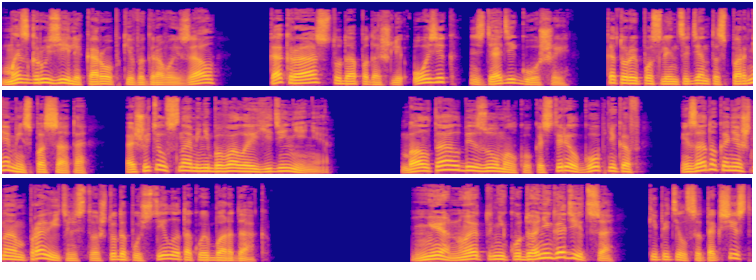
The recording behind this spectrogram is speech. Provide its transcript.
Мы сгрузили коробки в игровой зал, как раз туда подошли Озик с дядей Гошей, который после инцидента с парнями из Пассата ощутил с нами небывалое единение. Болтал без умолку, костерил гопников и заодно, конечно, правительство, что допустило такой бардак. «Не, ну это никуда не годится», — кипятился таксист,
